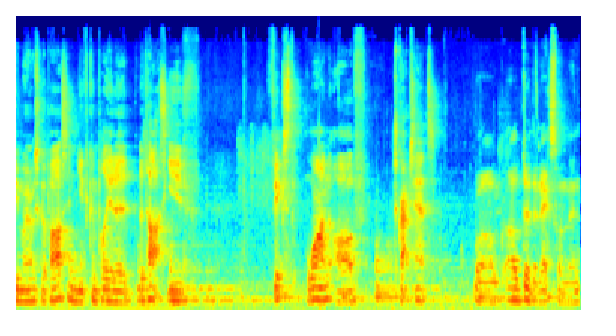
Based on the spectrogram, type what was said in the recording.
Few moments go past, and you've completed the task. You've fixed one of Scrap's hands. Well, I'll, I'll do the next one then.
